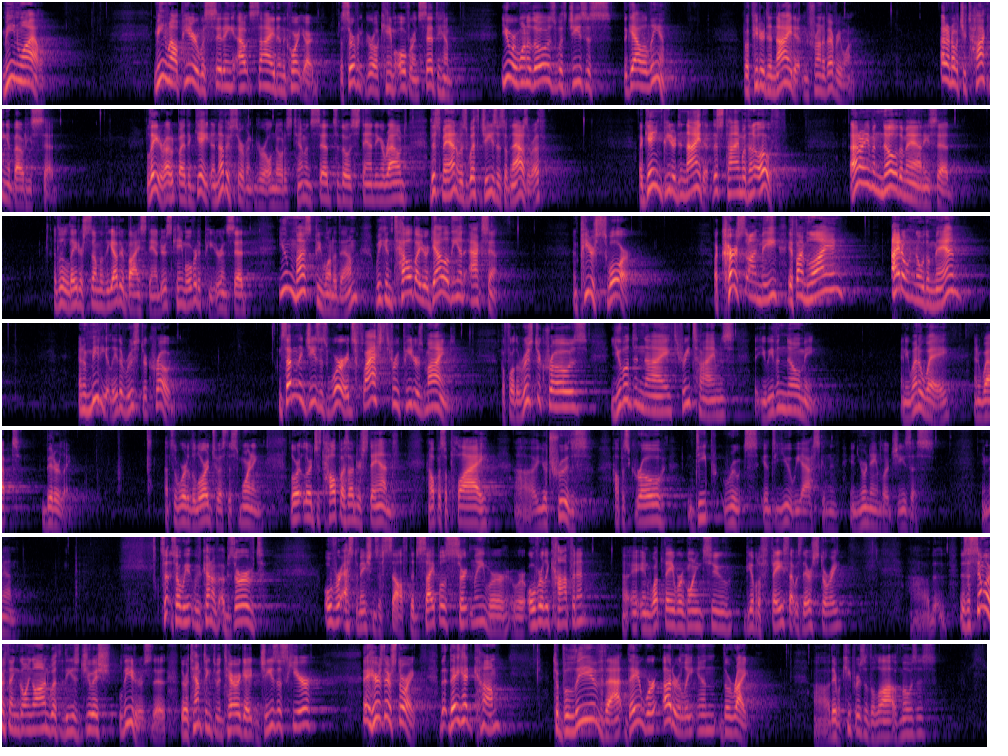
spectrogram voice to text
Meanwhile, meanwhile, Peter was sitting outside in the courtyard. A servant girl came over and said to him, you were one of those with Jesus the Galilean. But Peter denied it in front of everyone. I don't know what you're talking about, he said. Later, out by the gate, another servant girl noticed him and said to those standing around, This man was with Jesus of Nazareth. Again, Peter denied it, this time with an oath. I don't even know the man, he said. A little later, some of the other bystanders came over to Peter and said, You must be one of them. We can tell by your Galilean accent. And Peter swore, A curse on me if I'm lying. I don't know the man. And immediately the rooster crowed. And suddenly Jesus' words flashed through Peter's mind Before the rooster crows, you will deny three times that you even know me. And he went away and wept bitterly. That's the word of the Lord to us this morning. Lord, Lord just help us understand, help us apply uh, your truths Help us grow deep roots into you, we ask in, in your name, Lord Jesus. Amen. So, so we, have kind of observed overestimations of self. The disciples certainly were, were overly confident uh, in what they were going to be able to face. That was their story. Uh, there's a similar thing going on with these Jewish leaders. They're attempting to interrogate Jesus here. Here's their story. They had come to believe that they were utterly in the right. Uh, they were keepers of the law of Moses,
